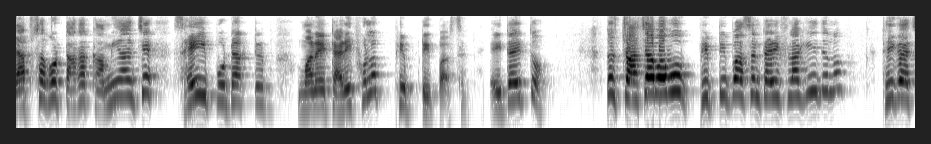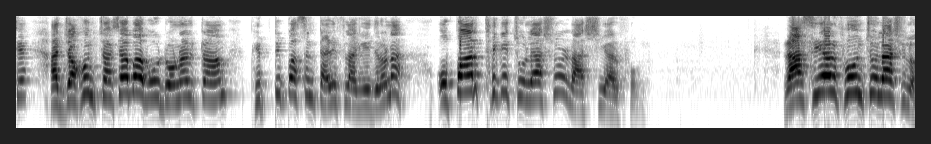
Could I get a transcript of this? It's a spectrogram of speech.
ব্যবসা করে টাকা কামিয়ে আনছে, সেই প্রোডাক্টের মানে ট্যারিফ হলো ফিফটি পার্সেন্ট এইটাই তো। তো চাচাবাবু ফিফটি পার্সেন্ট ট্যারিফ লাগিয়ে দিল, ঠিক আছে? আর যখন চাচাবাবু Donald Trump fifty percent tariff লাগিয়ে দিল না, ওপার থেকে চলে আসলো রাশিয়ার ফোন রাশিয়ার ফোন চলে আসলো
